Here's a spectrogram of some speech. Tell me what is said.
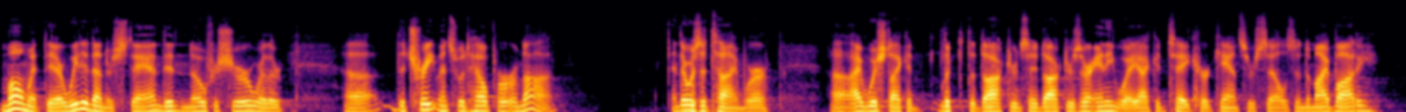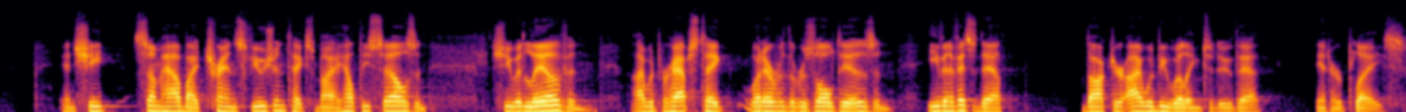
moment there, we didn't understand, didn't know for sure whether uh, the treatments would help her or not. And there was a time where uh, I wished I could look at the doctor and say, Doctor, is there any way I could take her cancer cells into my body? And she somehow, by transfusion, takes my healthy cells and she would live, and I would perhaps take whatever the result is, and even if it's death, doctor, I would be willing to do that in her place.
